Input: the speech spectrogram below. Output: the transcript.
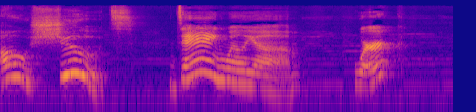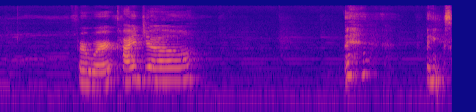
Oh shoot! Dang, William. Work? For work? Hi, Joe. Thanks,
